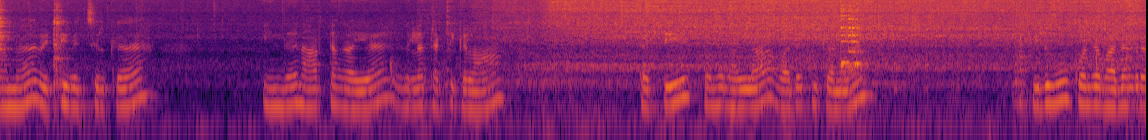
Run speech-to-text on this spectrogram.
நம்ம வெட்டி வச்சுருக்க இந்த நார்த்தங்காயை இதில் தட்டிக்கலாம். தட்டி கொஞ்சம் நல்லா வதக்கிக்கணும். இதுவும் கொஞ்சம் வதங்குற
